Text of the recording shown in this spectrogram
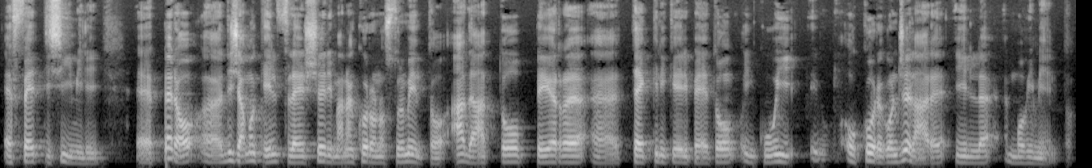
effetti simili eh, però eh, diciamo che il flash rimane ancora uno strumento adatto per eh, tecniche, ripeto, in cui occorre congelare il movimento.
